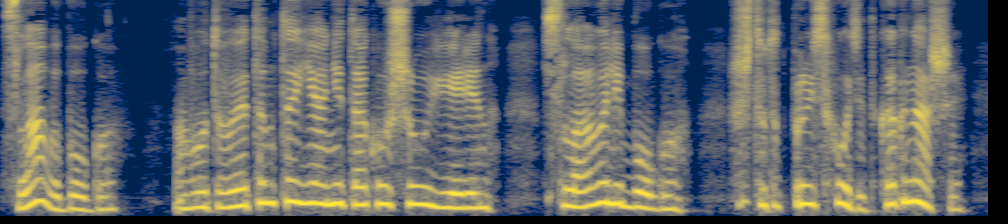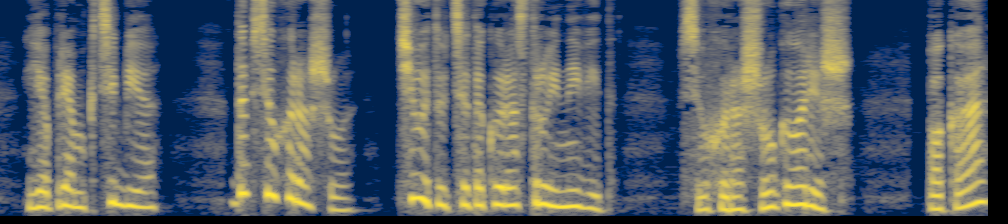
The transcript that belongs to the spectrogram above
Слава Богу!» «Вот в этом-то я не так уж и уверен. Слава ли Богу! Что тут происходит? Как наши? Я прямо к тебе». «Да все хорошо. Чего это у тебя такой расстроенный вид?» «Все хорошо, говоришь?» «Пока?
